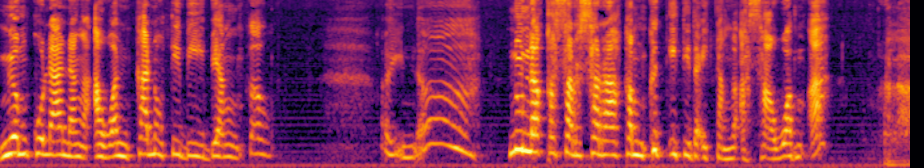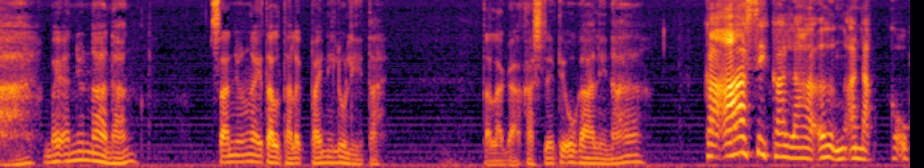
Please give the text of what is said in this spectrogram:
Ngam ko na nang awan kano ti bibiyang ko. Ay na, no nakasarsarakam kat iti da itang asawam ah. bayan yun nanang. Saan yun nga italtalagpay ni Lolita? Talaga kas ti ugali na. Kaasi kalaeng anak ko.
